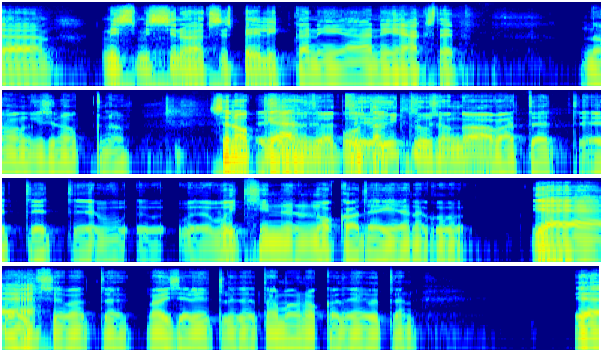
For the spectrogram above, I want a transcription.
äh,, mis, mis sinu jaoks siis pelikani äh, nii heaks teeb? no ongi see nokk, noh. see nokk jah puhtalt. ütlus on ka vaata, et, et, et võtsin nokatäie nagu ja, väikse, vaata. naisele ütled, et ah ma nokatäie võtan. ja,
